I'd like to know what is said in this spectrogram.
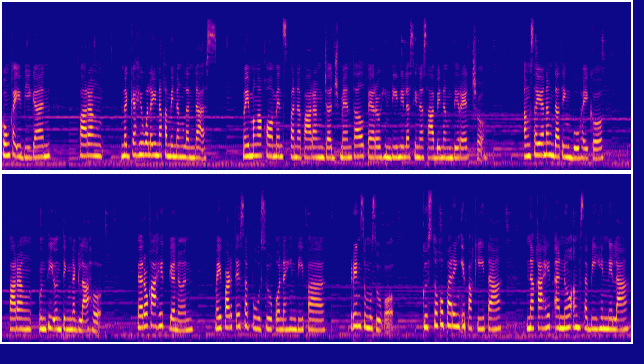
kung kaibigan, parang nagkahiwalay na kami ng landas. May mga comments pa na parang judgmental pero hindi nila sinasabi ng diretsyo. Ang saya ng dating buhay ko, parang unti-unting naglaho. Pero kahit ganon, may parte sa puso ko na hindi pa rin sumusuko. Gusto ko pa rin ipakita na kahit ano ang sabihin nila,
